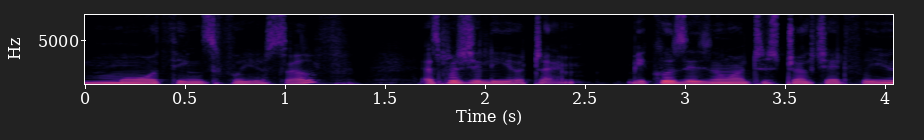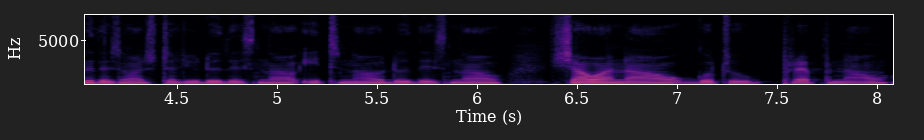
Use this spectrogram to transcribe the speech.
more things for yourself, especially your time, because there's no one to structure it for you. There's no one to tell you, do this now, eat now, do this now, shower now, go to prep now.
